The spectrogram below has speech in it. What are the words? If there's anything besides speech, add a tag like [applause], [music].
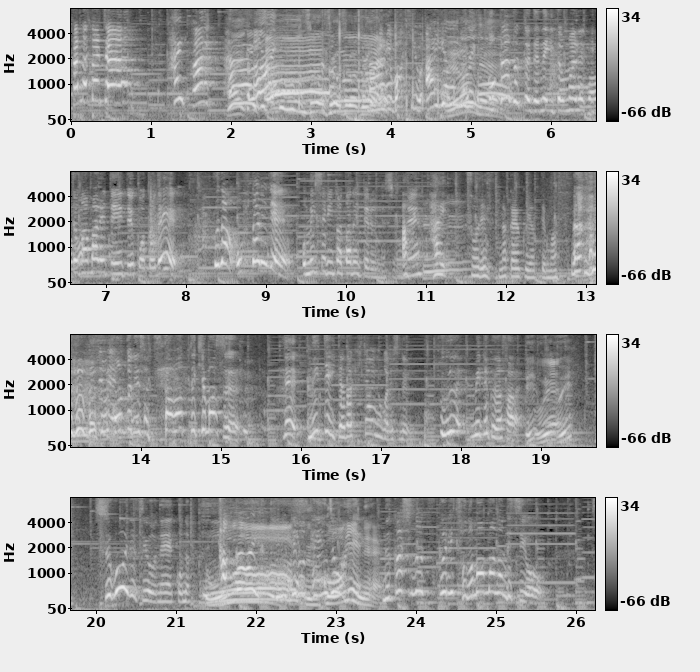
かなたちゃん。はいはい。あーすごいすごいすごいすごいね家族でね営まれ営まれているということで普段人でお店に立たれてるんですよあ、ね。はい、そうです。仲良くやってます。[laughs] 本当にさ伝わってきます。で見ていただきたいのがですね上見てください。え上？上？すごいですよねこの高い天井で、ね昔の作りそのまんまなんですよ。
